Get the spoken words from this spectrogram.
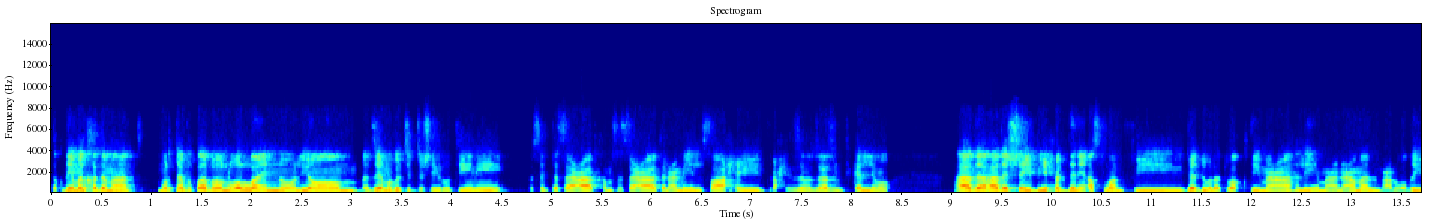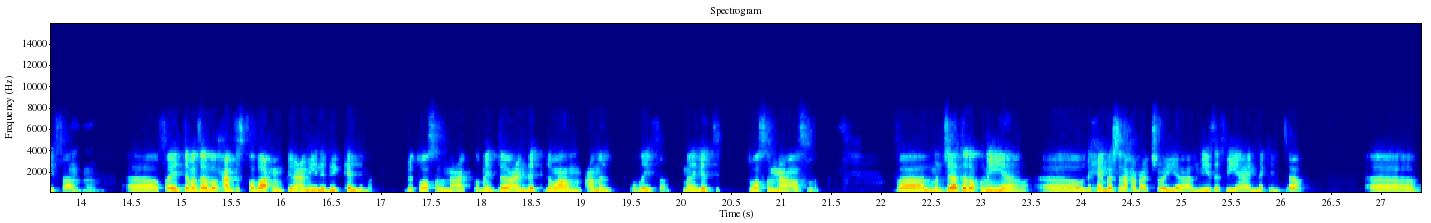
تقديم الخدمات مرتبطة بال والله إنه اليوم زي ما قلت أنت شيء روتيني ست ساعات خمس ساعات العميل صاحي راح لازم تكلمه. هذا هذا الشيء بيحدني أصلا في جدولة وقتي مع أهلي مع العمل مع الوظيفة. آه فأنت مثلا بروح في الصباح ممكن عميل بيكلمك بيتواصل معك. طب أنت عندك دوام عمل وظيفة. ما تقدر تتواصل معه أصلا. فالمنتجات الرقمية آه ودحين بشرحها بعد شوية. الميزة فيها إنك أنت آه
